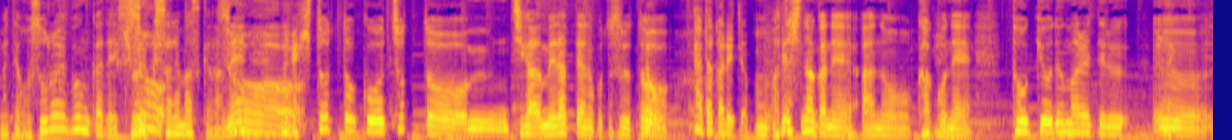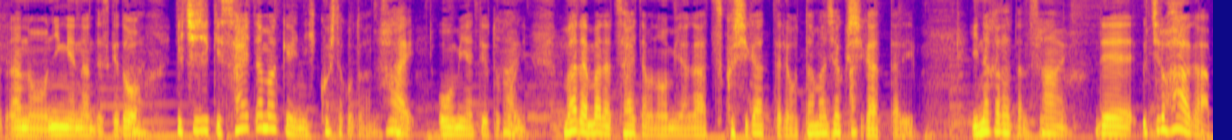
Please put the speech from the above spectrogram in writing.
またお揃い文化で教育されますからう。ね。なんか人とこうちょっとうん違う目立ったようなことするとと、叩かれちゃう。うん、私なんかねあの過去ね東京で生まれてる、うん。あの人間なんですけど、はい。一時期埼玉県に引っ越したことがあるんですね、はい。大宮っていうところに、まだまだ埼玉の大宮がつくしがあったりおたまじゃくしがあったり田舎だったんですよ。はい。でうちの母が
